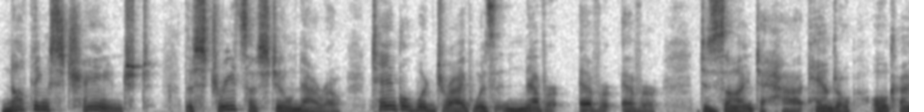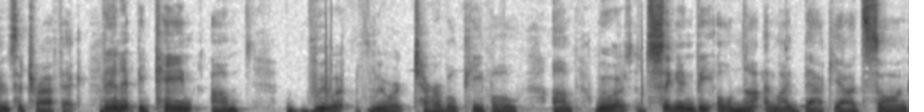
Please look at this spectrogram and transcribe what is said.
nothing's changed. The streets are still narrow. Tanglewood Drive was never, ever, ever designed to ha- handle all kinds of traffic. Then it became um, we were we were terrible people. Um, we were singing the old "Not in My Backyard" song,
